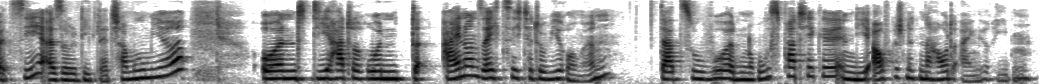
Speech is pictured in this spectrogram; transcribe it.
Ötzi, also die Gletschermumie. Und die hatte rund 61 Tätowierungen. Dazu wurden Rußpartikel in die aufgeschnittene Haut eingerieben.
